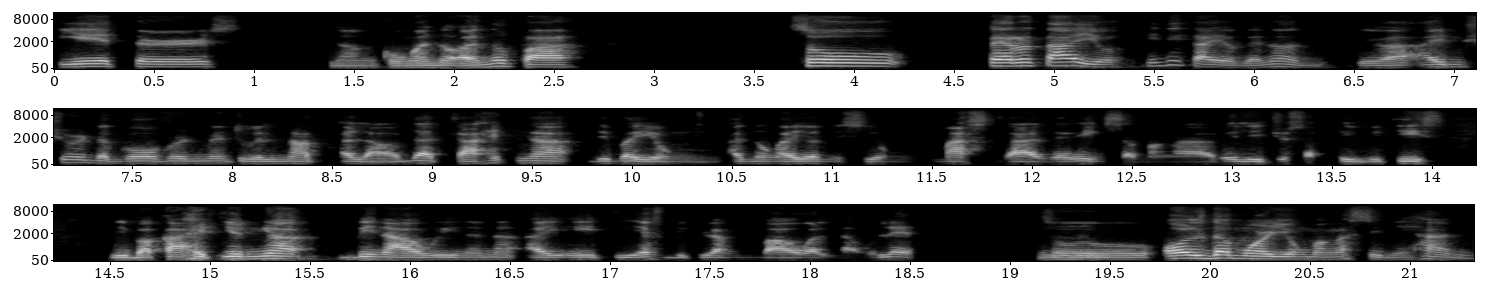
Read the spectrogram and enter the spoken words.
theaters, ng kung ano-ano pa. So, pero tayo, hindi tayo ganun, 'di ba? I'm sure the government will not allow that kahit nga, 'di ba, yung ano ngayon is yung mass gathering sa mga religious activities. 'Di ba? Kahit yun nga binawi na ng IATF, biglang bawal na ulit. So, all the more yung mga sinihan,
